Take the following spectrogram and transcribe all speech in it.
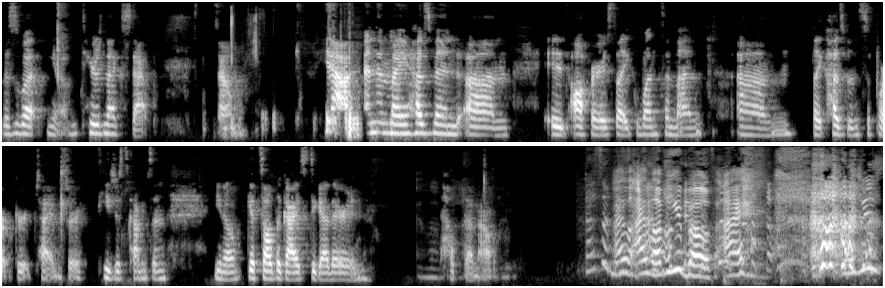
This is what, you know, here's next step. So yeah. And then my husband, um, it offers like once a month um, like husband support group times where he just comes and you know gets all the guys together and help them out. That's amazing. I, I, I love, love you both. I I just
